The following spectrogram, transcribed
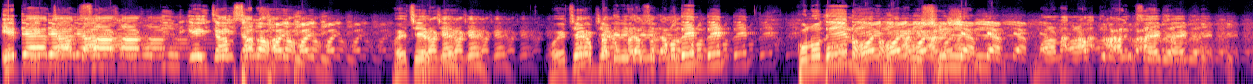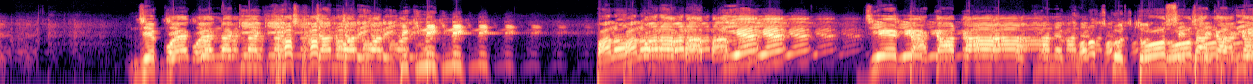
এটা জালসা কোনদিন এই জালসাটা হয়নি। হয়েছে এর আগে? হয়েছে আপনাদের এই জালসা কোনদিন? কোনদিন? হয় আমি শুনলাম। মাওলানা আব্দুল হালিম সাহেবের যে কয়েকজন নাকি ফার্স্ট জানুয়ারি পিকনিক। পালন করা বাদ দিয়ে যে টাকাটা ওখানে খরচ করতো সে টাকা দিয়ে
